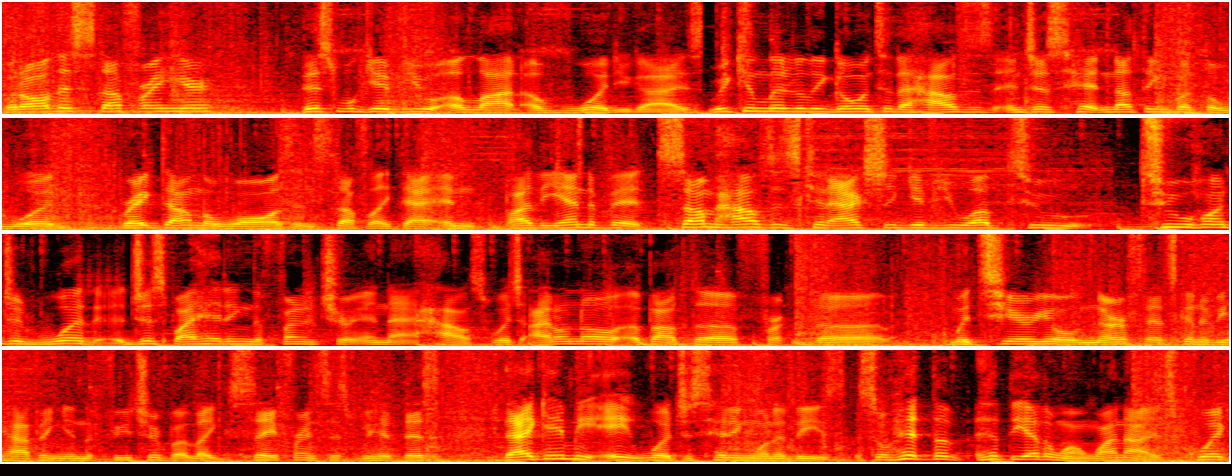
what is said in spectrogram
But all this stuff right here, this will give you a lot of wood, you guys. We can literally go into the houses and just hit nothing but the wood, break down the walls and stuff like that. And by the end of it, some houses can actually give you up to 200 wood just by hitting the furniture in that house which I don't know about the the material nerf that's going to be happening in the future but like say for instance we hit this that gave me 8 wood just hitting one of these so hit the hit the other one why not it's quick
